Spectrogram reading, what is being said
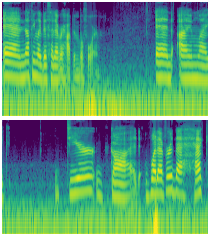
And nothing like this had ever happened before. And I'm like, dear God, whatever the heck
